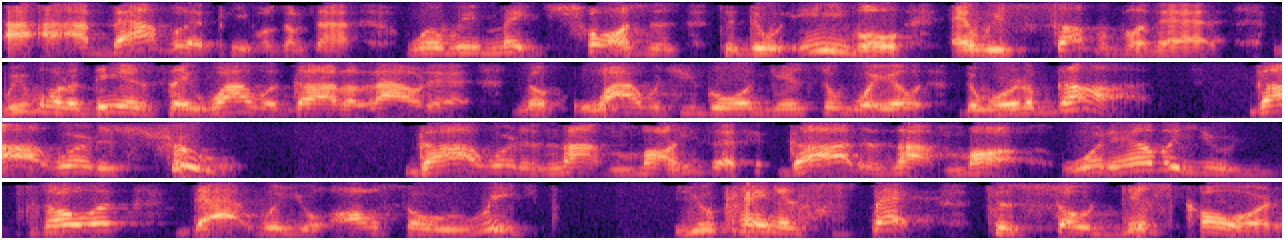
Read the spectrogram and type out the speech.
I, I baffle at people sometimes when we make choices to do evil and we suffer for that. We want to then say, why would God allow that? No, why would you go against the of the word of God? God's word is true. God's word is not marked. He said, God is not marked. Whatever you sow that will you also reap. You can't expect to sow discord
